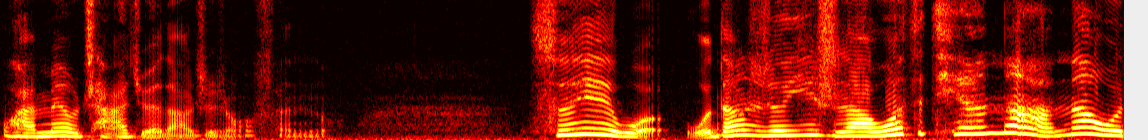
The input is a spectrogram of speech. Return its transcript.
我还没有察觉到这种愤怒。所以我我当时就意识到，我的天呐，那我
